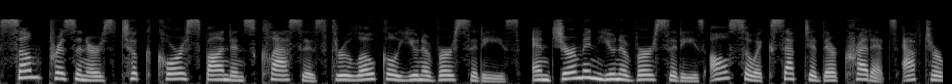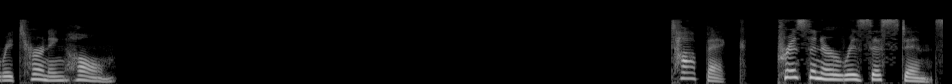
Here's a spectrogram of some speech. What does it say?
Some prisoners took correspondence classes through local universities, and German universities also accepted their credits after returning home. Topic: Prisoner resistance.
